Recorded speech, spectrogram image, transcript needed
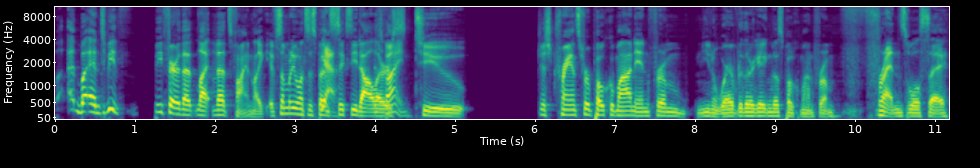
But, but and to be be fair, that like that's fine. Like if somebody wants to spend Yeah, sixty dollars to just transfer Pokemon in from you know wherever they're getting those Pokemon from, friends will say,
